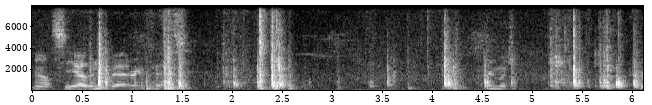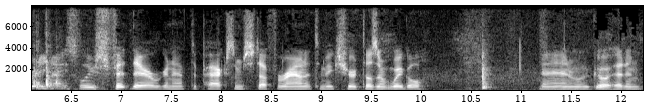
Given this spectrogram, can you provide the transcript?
Now let's see how the new battery fits. Pretty much pretty nice loose fit there. We're gonna have to pack some stuff around it to make sure it doesn't wiggle. And we'll go ahead and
